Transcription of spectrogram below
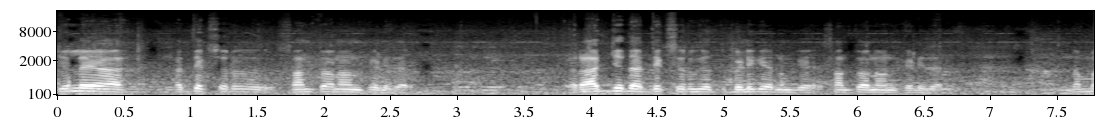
ಜಿಲ್ಲೆಯ ಅಧ್ಯಕ್ಷರು ಸಾಂತ್ವನವನ್ನು ಹೇಳಿದ್ದಾರೆ. ರಾಜ್ಯದ ಅಧ್ಯಕ್ಷರು ಇವತ್ತು ಬೆಳಿಗ್ಗೆ ನಮಗೆ ಸಾಂತ್ವನವನ್ನು ಹೇಳಿದ್ದಾರೆ. ನಮ್ಮ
